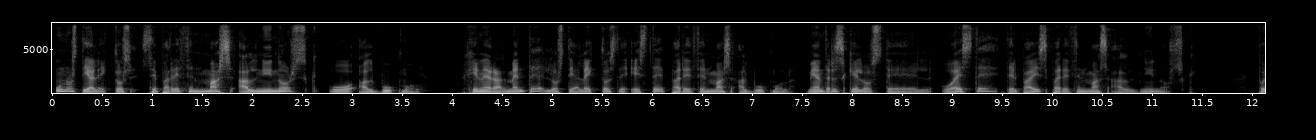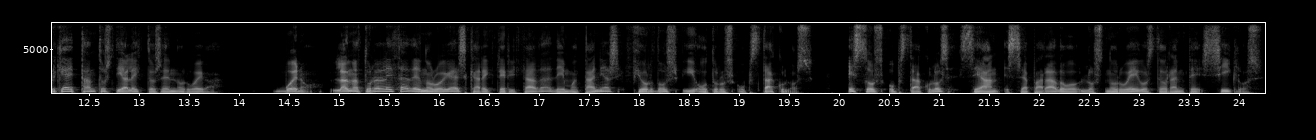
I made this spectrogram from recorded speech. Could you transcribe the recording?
Unos dialectos se parecen más al nynorsk o al bokmål. Generalmente los dialectos de este parecen más al bokmål, mientras que los del oeste del país parecen más al nynorsk. ¿Por qué hay tantos dialectos en Noruega? Bueno, la naturaleza de Noruega es caracterizada de montañas, fiordos y otros obstáculos. Estos obstáculos se han separado los noruegos durante siglos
